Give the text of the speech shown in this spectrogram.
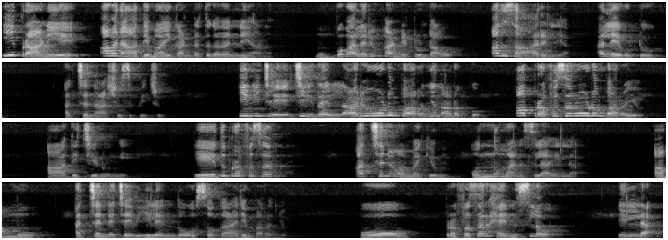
ഈ പ്രാണിയെ അവൻ ആദ്യമായി കണ്ടെത്തുക തന്നെയാണ്. മുമ്പ് പലരും കണ്ടിട്ടുണ്ടാവും. അത് സാരല്ല. അല്ലേ കുട്ടു? അച്ഛൻ ആശ്വസിപ്പിച്ചു. ഇനി ചേച്ചി ഇത് എല്ലാരോടും പറഞ്ഞു നടക്കും. ആ പ്രൊഫസറോടും പറയും. ആദി ചിണുങ്ങി. ഏത് പ്രൊഫസർ? അച്ഛനും അമ്മയ്ക്കും ഒന്നും മനസ്സിലായില്ല. അമ്മു അച്ഛന്റെ ചെവിയിൽ എന്തോ സ്വകാര്യം പറഞ്ഞു. ഓ പ്രൊഫസർ ഹെൻസ്ലോ? ഇല്ല.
